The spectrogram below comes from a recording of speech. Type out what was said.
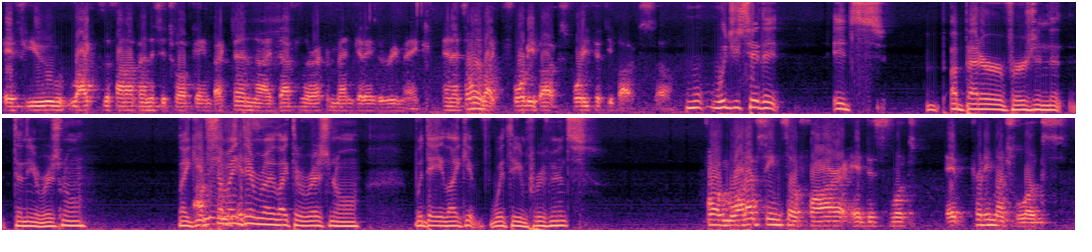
if you liked the Final Fantasy 12 game back then, I definitely recommend getting the remake. And it's only like 40 bucks, 40, 50 bucks. So, would you say that it's a better version than, than the original? Like, if I mean, somebody didn't really like the original, would they like it with the improvements? from what I've seen so far, it just looks. It pretty much looks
